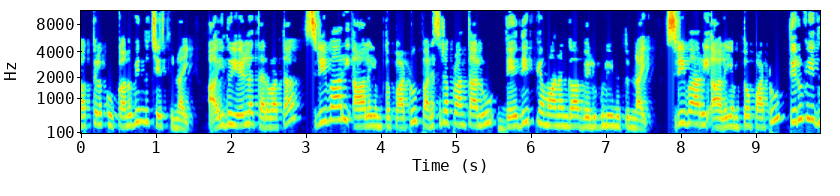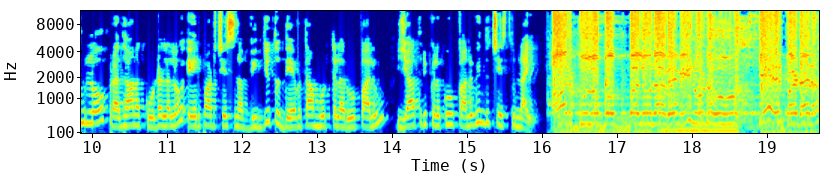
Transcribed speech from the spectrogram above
భక్తులకు కనువిందు చేస్తున్నాయి. ఐదు ఏళ్ళ తర్వాత శ్రీవారి ఆలయంతో పాటు పరిసర ప్రాంతాలు దేదీప్యమానంగా వెలుగులీనుతున్నాయి. శ్రీవారి ఆలయంతో పాటు తిరువీధుల్లో ప్రధాన కూడళ్ళలో ఏర్పాటు చేసిన విద్యుత్ దేవతామూర్తుల రూపాలు యాత్రికులకు కనువిందు చేస్తున్నాయి. ఏర్పడన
